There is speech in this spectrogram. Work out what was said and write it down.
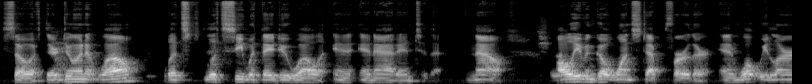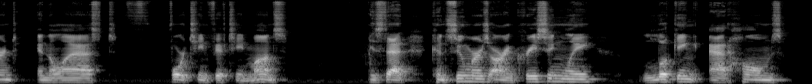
so if they're doing it well, let's let's see what they do well and, and add into that. Now, sure. I'll even go one step further. And what we learned in the last 14, 15 months is that consumers are increasingly looking at homes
